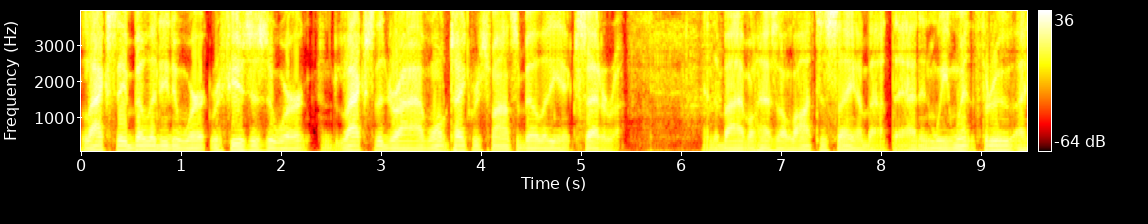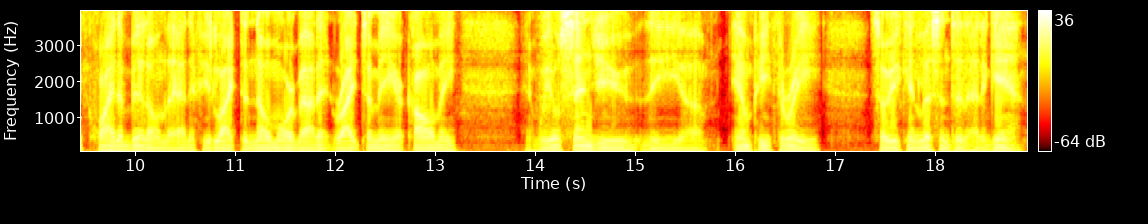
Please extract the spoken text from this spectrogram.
lacks the ability to work, refuses to work, lacks the drive, won't take responsibility, etc. And the Bible has a lot to say about that, and we went through quite a bit on that. If you'd like to know more about it, write to me or call me and we'll send you the uh, MP3 so you can listen to that again.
